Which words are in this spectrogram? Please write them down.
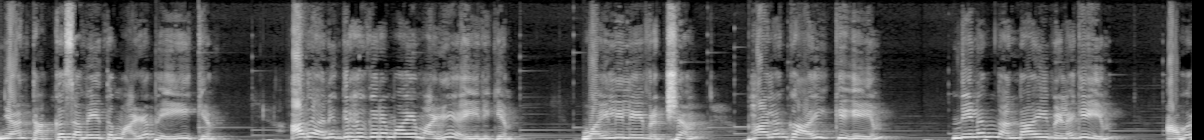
ഞാൻ തക്ക സമയത്ത് മഴ പെയ്യിക്കും. അത് അനുഗ്രഹകരമായ മഴയായിരിക്കും. വയലിലെ വൃക്ഷം ഫലം കായ്ക്കുകയും നിലം നന്നായി വിളകുകയും അവർ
